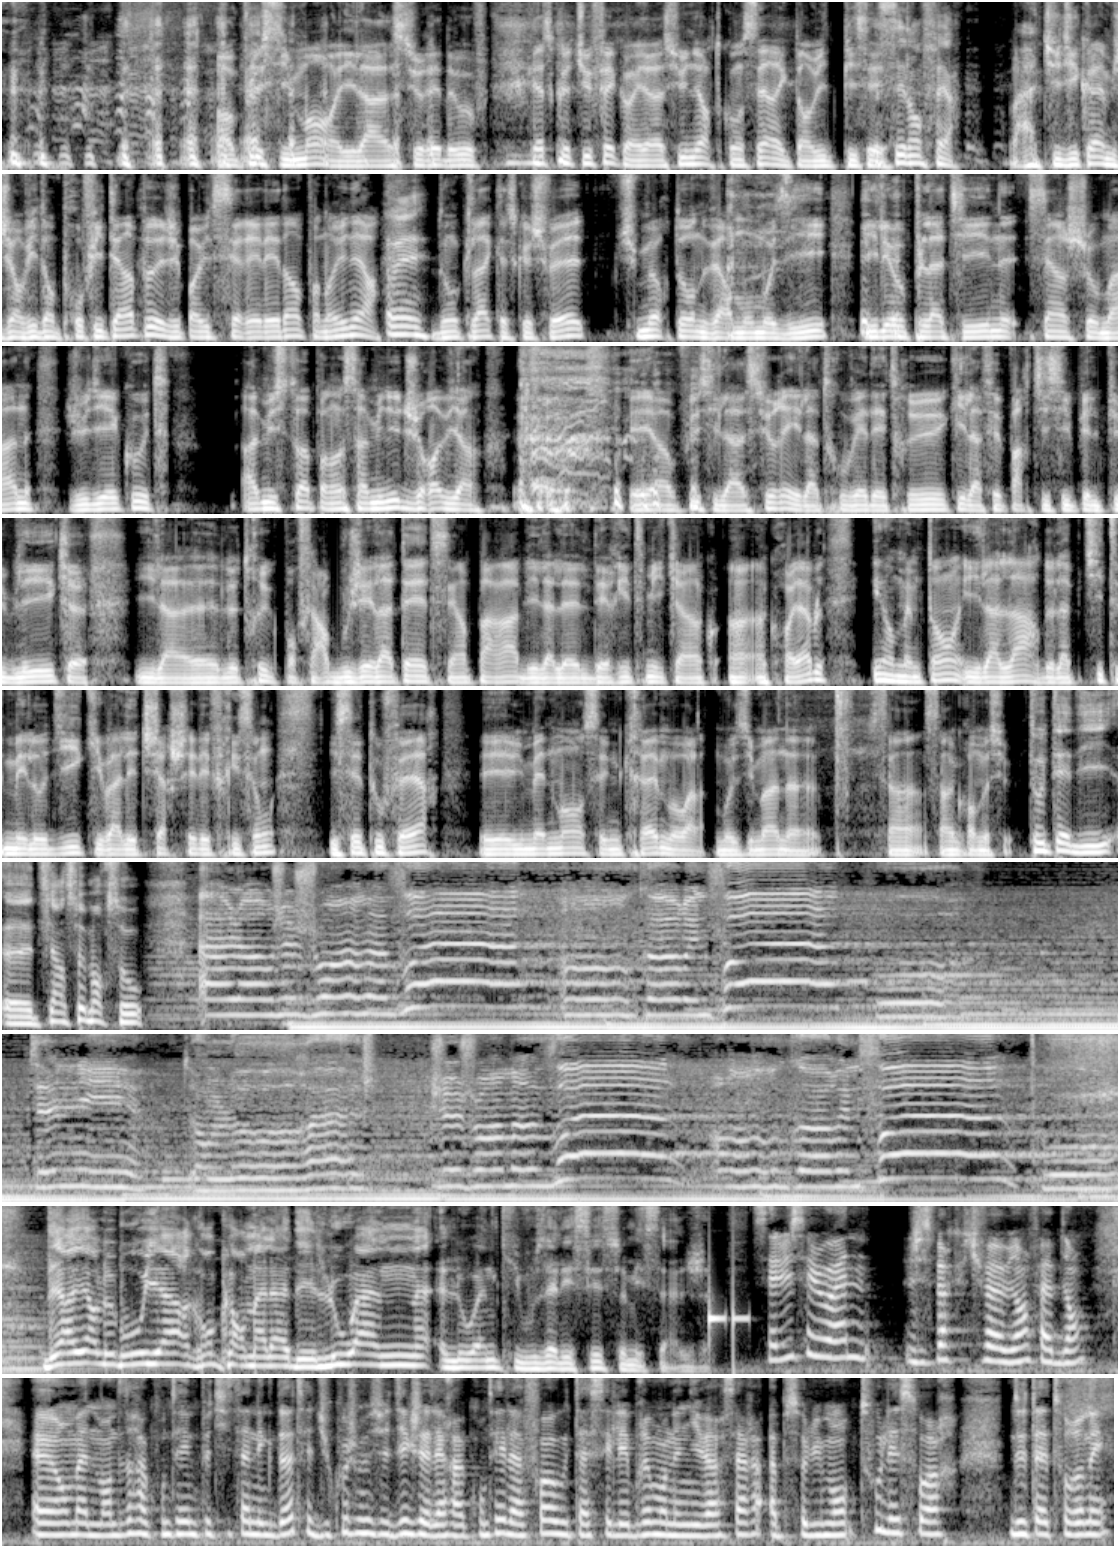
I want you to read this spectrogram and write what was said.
En plus, il ment, il a assuré de ouf. Qu'est-ce que tu fais quand il reste une heure de concert et que t'as envie de pisser? C'est l'enfer. Bah, tu dis quand même, j'ai envie d'en profiter un peu, j'ai pas envie de serrer les dents pendant une heure. Ouais. Donc là, qu'est-ce que je fais? Je me retourne vers mon Mozi, il est au platine, c'est un showman. Je lui dis, écoute, amuse-toi pendant cinq minutes, je reviens. et en plus, il a assuré, il a trouvé des trucs, il a fait participer le public, il a le truc pour faire bouger la tête, c'est imparable, il a des rythmiques inc- in- incroyables. Et en même temps, il a l'art de la petite mélodie qui va aller te chercher les frissons. Il sait tout faire. Et humainement, c'est une crème. Voilà, Moziman, euh, c'est un, grand monsieur. Tout est dit. Euh, tiens, ce morceau. Alors je joins ma Derrière le brouillard, Grand Corps Malade et Louane. Louane qui vous a laissé ce message. Salut, c'est Loane. J'espère que tu vas bien, Fabien. Euh, on m'a demandé de raconter une petite anecdote et du coup, je me suis dit que j'allais raconter la fois où tu as célébré mon anniversaire absolument tous les soirs de ta tournée.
